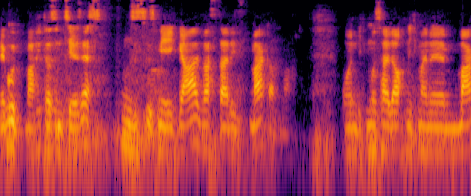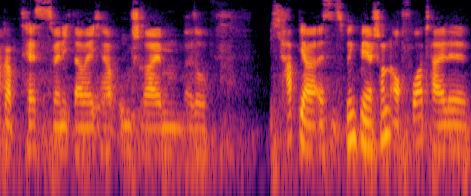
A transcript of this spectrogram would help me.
ja gut, mache ich das in CSS. Und es ist mir egal, was da dieses Markup macht. Und ich muss halt auch nicht meine Markup-Tests, wenn ich da welche habe, umschreiben. Also ich habe ja, es, es, bringt mir ja schon auch Vorteile,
